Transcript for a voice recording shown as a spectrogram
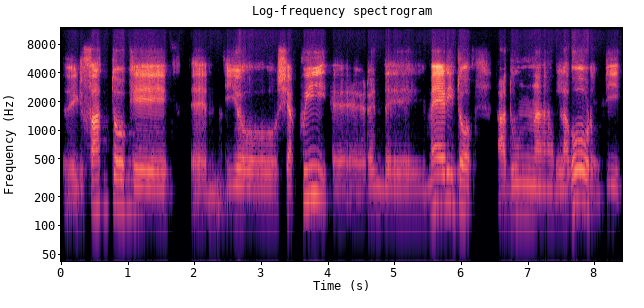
Eh, il fatto che ehm, io sia qui eh, rende merito ad un lavoro di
